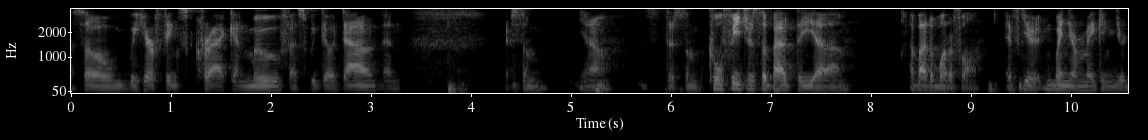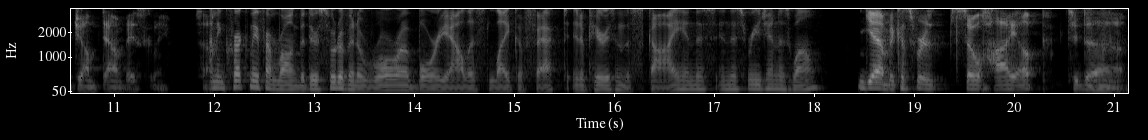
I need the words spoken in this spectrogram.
so we hear things crack and move as we go down, and there's some you know there's some cool features about the uh, about the waterfall if you when you're making your jump down, basically. So. I mean, correct me if I'm wrong, but there's sort of an aurora borealis like effect. It appears in the sky in this in this region as well. Yeah, because we're so high up to the mm-hmm.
